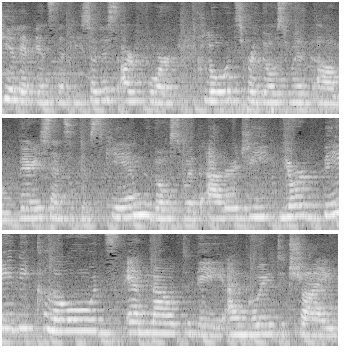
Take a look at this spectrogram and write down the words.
kill it instantly. So these are for clothes for those with um, very sensitive skin, those with allergy, your baby clothes. And now today, I'm going to try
